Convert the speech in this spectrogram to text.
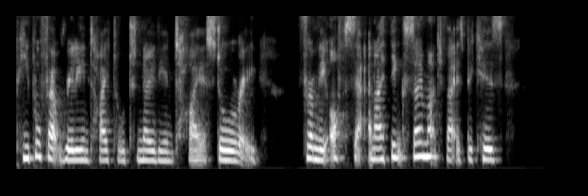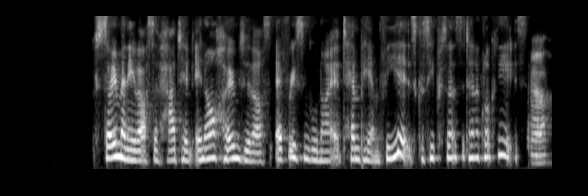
people felt really entitled to know the entire story from the offset. And I think so much of that is because so many of us have had him in our homes with us every single night at 10 p.m. for years because he presents the 10 o'clock news. Yeah.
